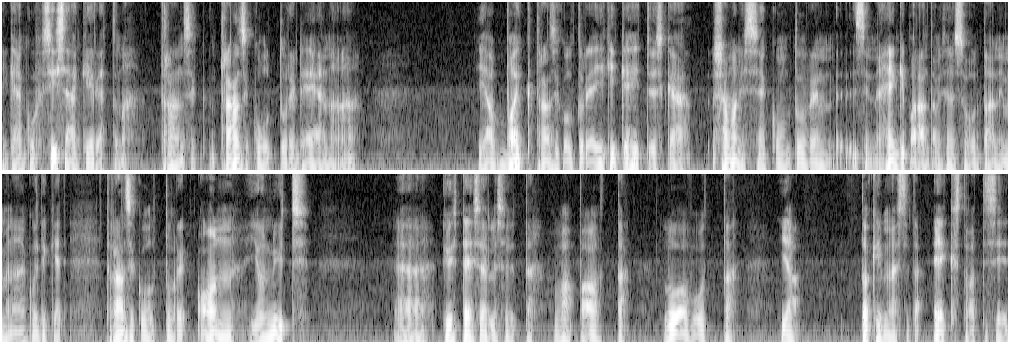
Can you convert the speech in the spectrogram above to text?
ikään kuin sisäänkirjattuna transe, transekulttuuri DNA. Ja vaikka transekulttuuri ei ikinä kehittyisikään shamanistisen kulttuurin sinne henkiparantamisen suuntaan, niin mä näen kuitenkin, että transikulttuuri on jo nyt ää, yhteisöllisyyttä, vapautta, luovuutta ja toki myös sitä ekstaattisia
